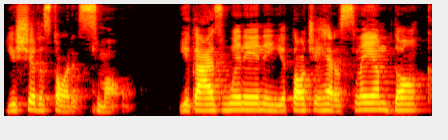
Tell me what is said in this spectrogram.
you should have started small. You guys went in and you thought you had a slam dunk.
